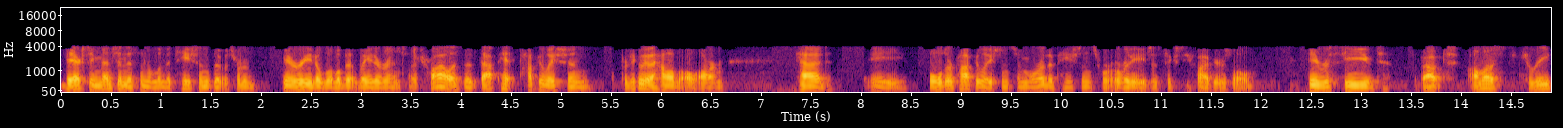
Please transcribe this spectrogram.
they actually mentioned this in the limitations that was sort of buried a little bit later into the trial is that that population particularly the Haldol arm, had a older population, so more of the patients were over the age of 65 years old. They received about almost three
